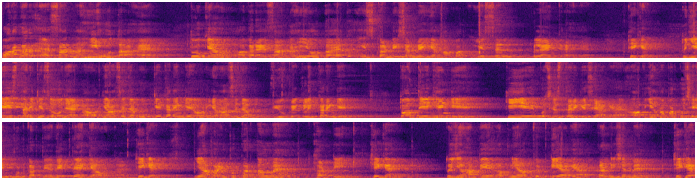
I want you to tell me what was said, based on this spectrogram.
और अगर ऐसा नहीं होता है तो क्या हो? अगर ऐसा नहीं होता है तो इस कंडीशन में यहाँ पर ये सेल ब्लैंक रह जाए। ठीक है? तो ये इस तरीके से हो जाएगा, और यहाँ से जब ओके करेंगे, और यहाँ से जब व्यू पे क्लिक करेंगे तो आप देखेंगे कि ये कुछ इस तरीके से आ गया है। अब यहाँ पर कुछ इनपुट करते हैं, देखते हैं क्या होता है, ठीक है? यहाँ पर इनपुट करता हूँ मैं 30 ठीक है? तो यहाँ पे अपने आप 50 आ गया कंडीशन में, ठीक है?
